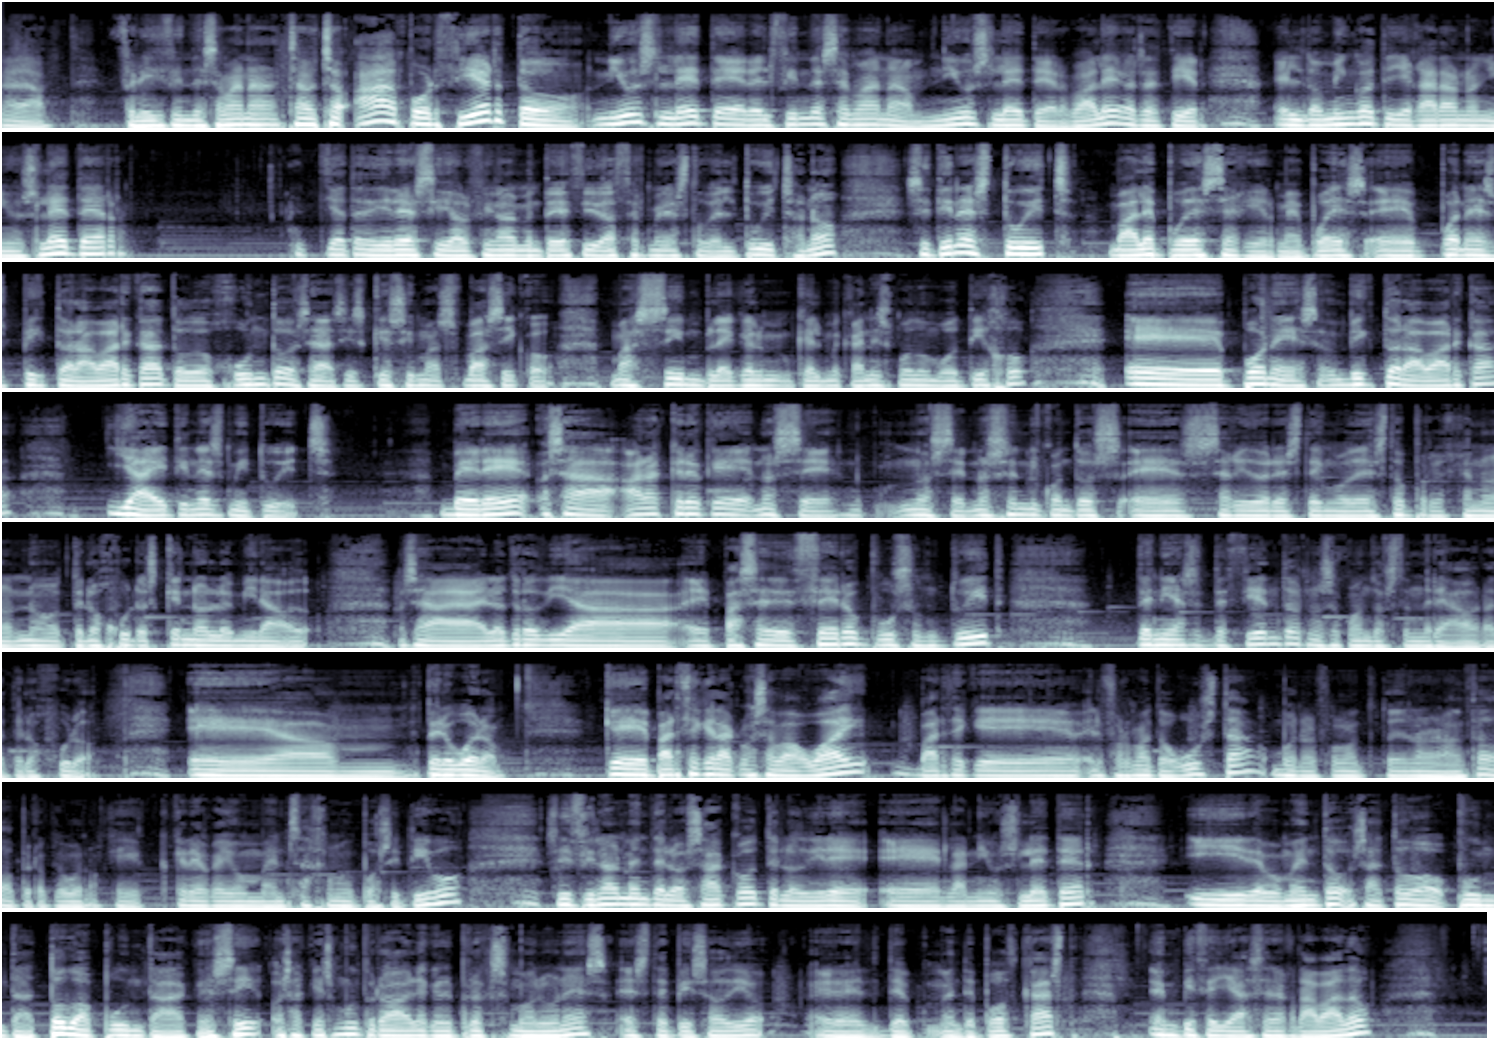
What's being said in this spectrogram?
Nada, Feliz fin de semana. Chao, chao. Ah, por cierto, newsletter el fin de semana. Newsletter, ¿vale? Es decir, el domingo te llegará una newsletter ya te diré si al finalmente he decidido hacerme esto del Twitch o no. Si tienes Twitch, ¿vale? Puedes seguirme. Puedes, eh, pones Víctor Abarca todo junto. O sea, si es que soy más básico, más simple que el, que el mecanismo de un botijo. Eh, pones Víctor Abarca y ahí tienes mi Twitch. Veré, o sea, ahora creo que, no sé, no sé, no sé ni cuántos eh, seguidores tengo de esto, porque es que no, no, te lo juro, es que no lo he mirado. O sea, el otro día pasé de cero, puse un tweet, tenía 700, no sé cuántos tendré ahora, te lo juro. Eh, pero bueno, que parece que la cosa va guay, parece que el formato gusta, bueno, el formato todavía no lo he lanzado, pero que bueno, que creo que hay un mensaje muy positivo. Si finalmente lo saco, te lo diré en la newsletter y de momento, o sea, todo apunta, todo apunta a que sí, o sea que es muy probable que el próximo lunes este episodio el de, de podcast empiece ya a ser grabado.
